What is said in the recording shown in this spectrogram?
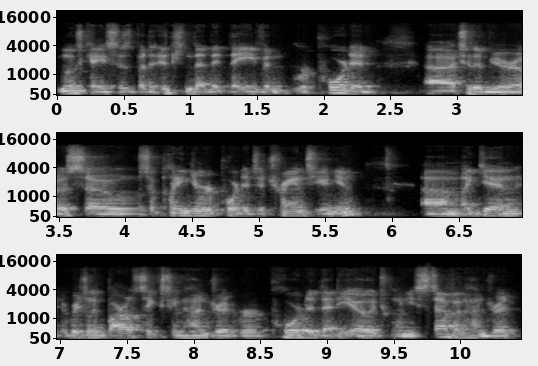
most cases, but it's interesting that they even reported uh, to the bureau. So so Plainview reported to TransUnion. Um, again, originally borrowed 1600, reported that he owed 2700.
